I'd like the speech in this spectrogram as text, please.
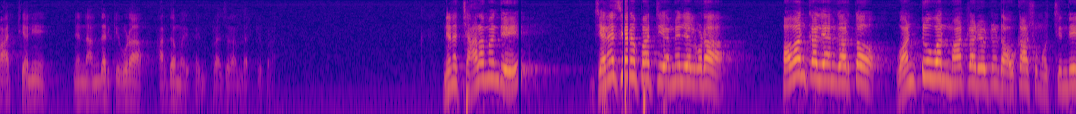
పార్టీ అని నిన్న అందరికీ కూడా అర్థమైపోయింది ప్రజలందరికీ కూడా. నిన్న చాలా మంది జనసేన పార్టీ ఎమ్మెల్యేలు కూడా పవన్ కళ్యాణ్ గారితో వన్ టు వన్ మాట్లాడేటువంటి అవకాశం వచ్చింది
